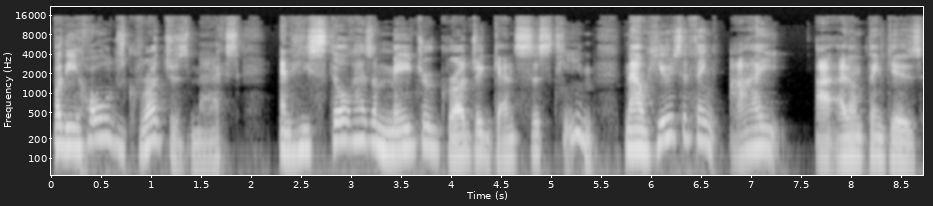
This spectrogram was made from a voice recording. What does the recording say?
but he holds grudges, Max, and he still has a major grudge against this team. Now, here's the thing I, I, I don't think is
